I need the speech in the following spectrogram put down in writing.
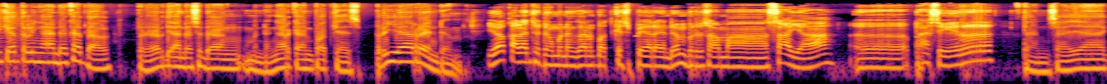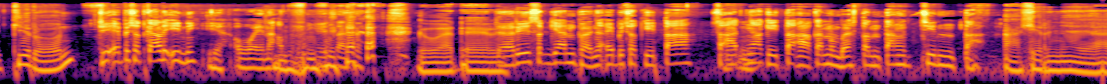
Jika telinga Anda gatal, berarti Anda sedang mendengarkan podcast Pria Random. Ya kalian sedang mendengarkan podcast Pia Random bersama saya eh, Basir Dan saya Kirun. di episode kali ini. Ya, oh enak. Gua Del. Dari sekian banyak episode kita, saatnya kita akan membahas tentang cinta. Akhirnya ya.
